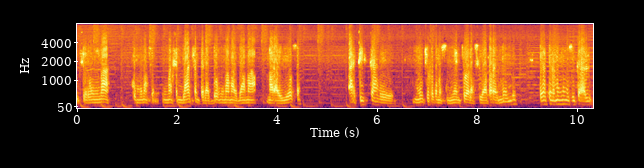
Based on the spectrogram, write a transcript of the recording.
hicieron una como una, una semblanza entre las dos, una amalgama maravillosa. Artistas de mucho reconocimiento de la ciudad para el mundo. Entonces tenemos un musical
